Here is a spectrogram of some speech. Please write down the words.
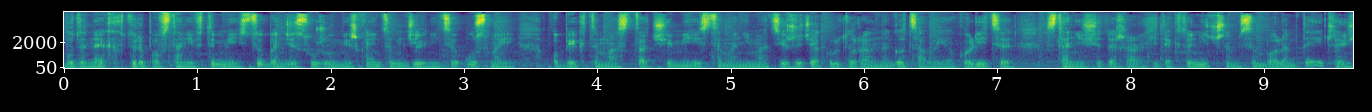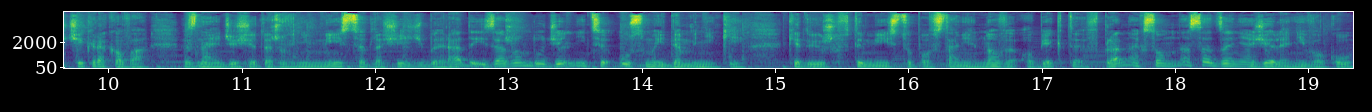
Budynek, który powstanie w tym miejscu, będzie służył mieszkańcom dzielnicy ósmej. Obiekt ma stać się miejscem animacji życia kulturalnego całej okolicy. Stanie się też architektonicznym symbolem tej części Krakowa. Znajdzie się też w nim miejsce dla siedziby Rady i Zarządu dzielnicy ósmej Dębniki. Kiedy już w tym miejscu powstanie nowy obiekt, w planach są nasadzenia zieleni wokół.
